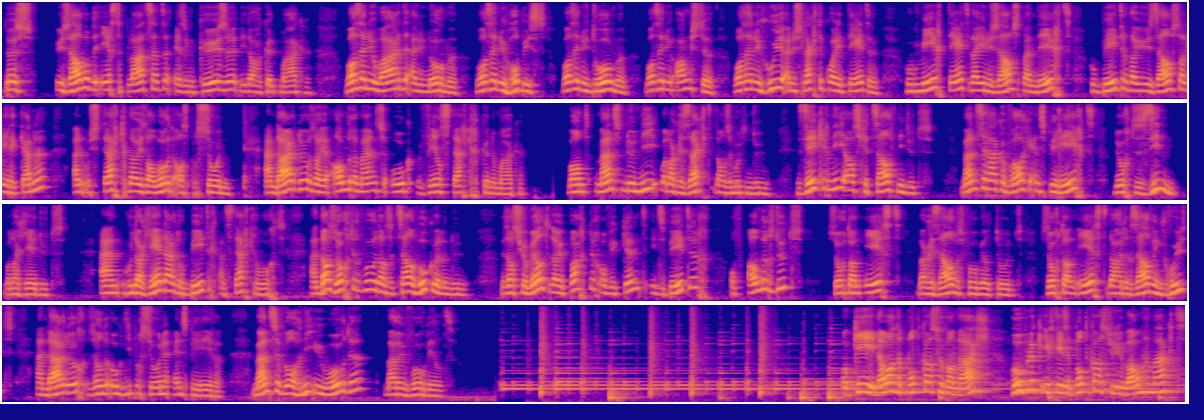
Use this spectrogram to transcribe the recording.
Dus Uzelf op de eerste plaats zetten is een keuze die dat je kunt maken. Wat zijn uw waarden en uw normen? Wat zijn uw hobby's? Wat zijn uw dromen? Wat zijn uw angsten? Wat zijn uw goede en uw slechte kwaliteiten? Hoe meer tijd dat je in jezelf spendeert, hoe beter dat je jezelf zal leren kennen en hoe sterker dat je zal worden als persoon. En daardoor zal je andere mensen ook veel sterker kunnen maken. Want mensen doen niet wat je zegt dat ze moeten doen. Zeker niet als je het zelf niet doet. Mensen raken vooral geïnspireerd door te zien wat jij doet. En hoe dat jij daardoor beter en sterker wordt. En dat zorgt ervoor dat ze het zelf ook willen doen. Dus als je wilt dat je partner of je kind iets beter of anders doet, zorg dan eerst dat je zelf het voorbeeld toont. Zorg dan eerst dat je er zelf in groeit en daardoor zullen ook die personen inspireren. Mensen volgen niet uw woorden, maar uw voorbeeld. Oké, dat was de podcast voor vandaag. Hopelijk heeft deze podcast jullie warm gemaakt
